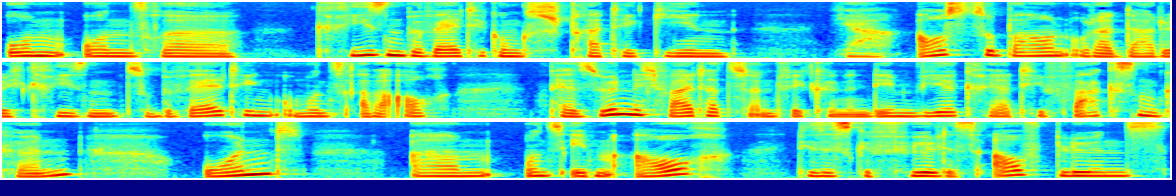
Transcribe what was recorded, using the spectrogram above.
um unsere Krisenbewältigungsstrategien ja, auszubauen oder dadurch Krisen zu bewältigen, um uns aber auch persönlich weiterzuentwickeln, indem wir kreativ wachsen können und ähm, uns eben auch dieses Gefühl des Aufblühens,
